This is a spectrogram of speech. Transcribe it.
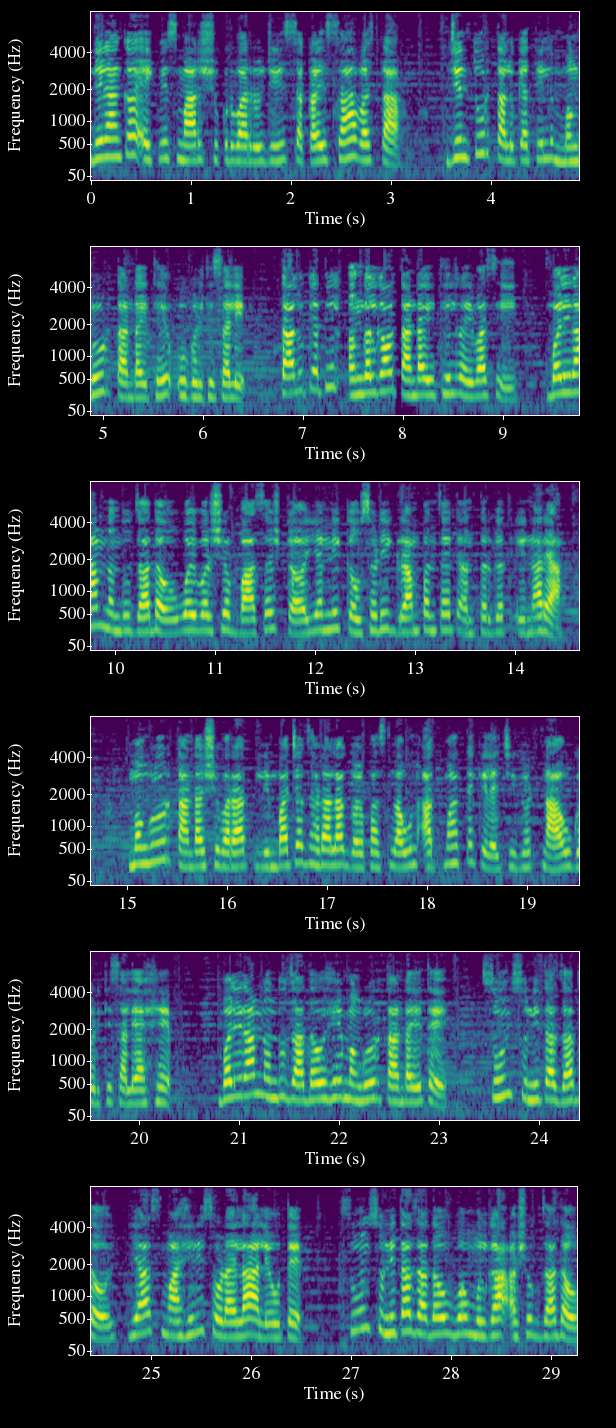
दिनांक एकवीस मार्च शुक्रवार रोजी सकाळी सहा वाजता जिंतूर तालुक्यातील मंगळूर तांडा येथे उघडकीस आले. तालुक्यातील अंगलगाव तांडा येथील रहिवासी बळीराम नंदू जाधव वय वर्ष बासष्ट यांनी कौसडी ग्रामपंचायत अंतर्गत येणाऱ्या मंगळूर तांडा शिवारात लिंबाच्या झाडाला गळफास लावून आत्महत्या केल्याची घटना उघडकीस आली आहे. बळीराम नंदू जाधव हे मंगळूर तांडा येथे सून सुनीता जाधव यास माहेरी सोडायला आले होते. सून सुनीता जाधव व मुलगा अशोक जाधव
